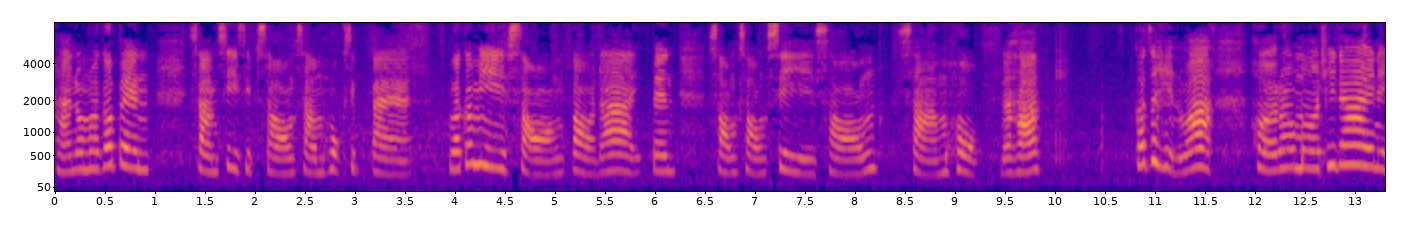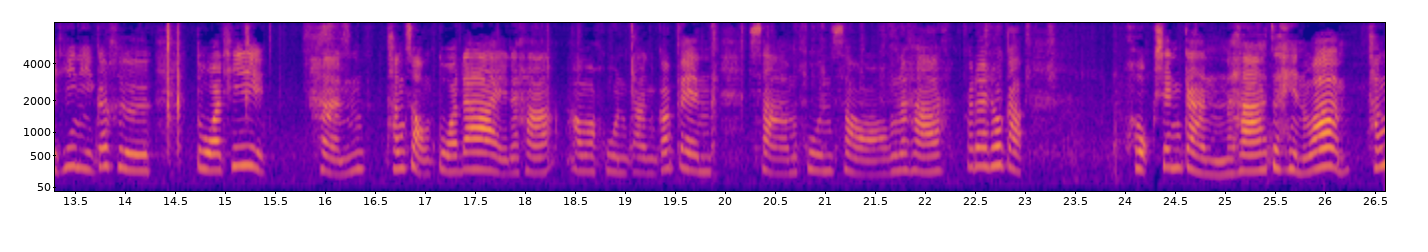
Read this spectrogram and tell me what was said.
หารออกมาก็เป็น 3 4 12 3 6 18 แล้วก็มี 2 ต่อได้เป็น 2 2 4 2 3 6 นะคะ ก็จะเห็นว่าหอรมอที่ได้ในที่นี้ก็คือตัวที่ หารทั้งสองตัวได้นะคะ เอามาคูณกันก็เป็น3คูณ2นะคะ ก็ได้เท่ากับ 6 เช่นกันนะคะ จะเห็นว่าทั้ง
